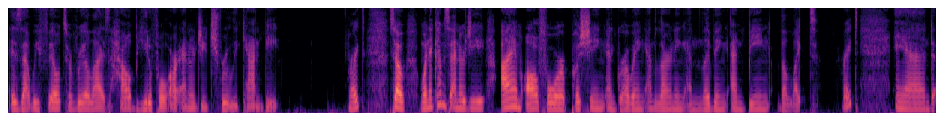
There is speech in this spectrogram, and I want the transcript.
is that we fail to realize how beautiful our energy truly can be right? So, when it comes to energy, I am all for pushing and growing and learning and living and being the light, right? And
